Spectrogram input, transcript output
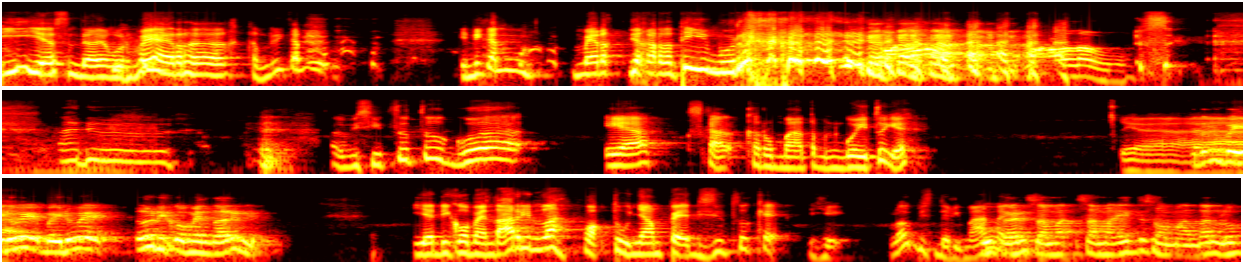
iya sendal yang bermerek. Kan ini kan ini kan merek Jakarta Timur. Halo. aduh. Habis itu tuh gue ya ke rumah temen gue itu ya ya Tapi by the way, by the way, lu dikomentarin nggak? ya dikomentarin lah waktu nyampe di situ kayak "Ih, lo habis dari mana Bukan ya?" sama sama itu sama mantan lu.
